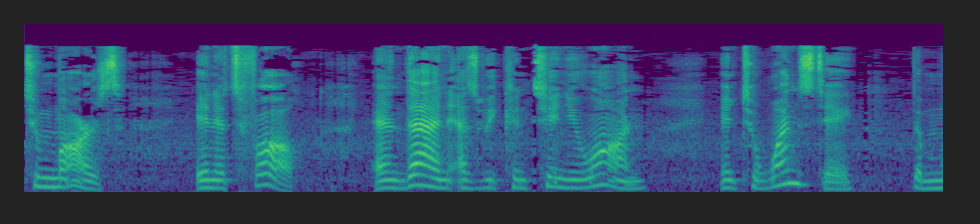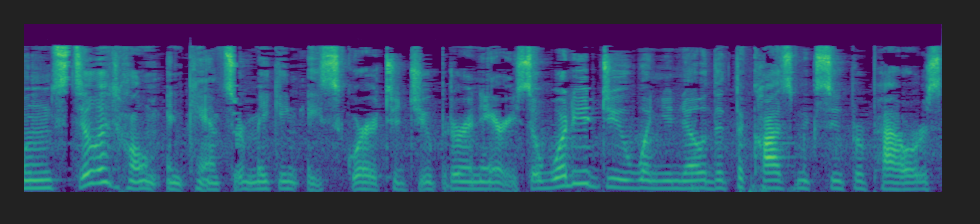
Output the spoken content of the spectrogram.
to Mars in its fall. And then as we continue on into Wednesday, the moon's still at home in Cancer, making a square to Jupiter and Aries. So, what do you do when you know that the cosmic superpowers,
